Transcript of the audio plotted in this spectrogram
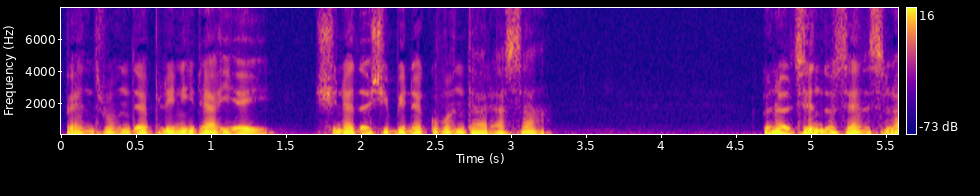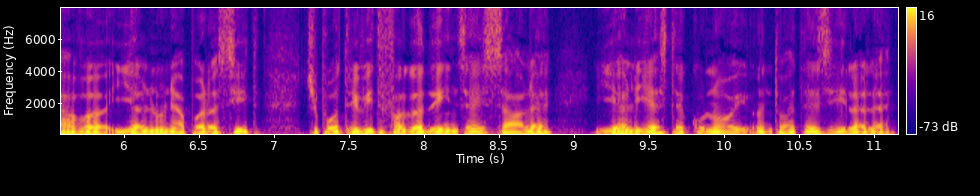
pentru îndeplinirea ei și ne dă și binecuvântarea sa. Înălțându-se în slavă, El nu ne-a părăsit, ci potrivit făgăduinței sale, El este cu noi în toate zilele,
